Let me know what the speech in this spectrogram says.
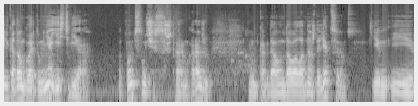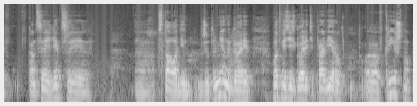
Или когда он говорит, у меня есть вера. Вот помните случай с Штхаром Махараджем, когда он давал однажды лекцию, и, и в конце лекции э, встал один джентльмен и говорит, вот вы здесь говорите про веру э, в Кришну,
